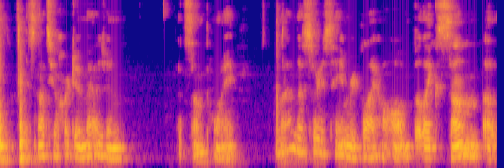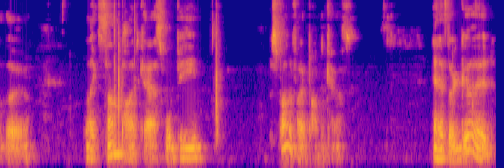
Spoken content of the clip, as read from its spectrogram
It's not too hard to imagine. At some point, not necessarily saying reply all, but like some of the, like some podcasts will be Spotify podcasts, and if they're good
